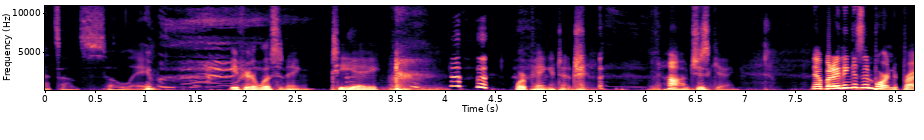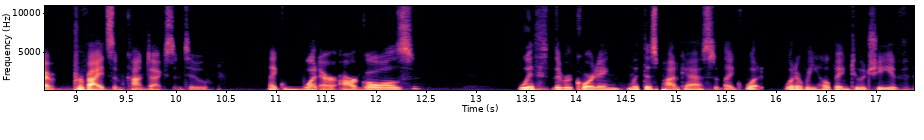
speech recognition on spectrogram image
that sounds so lame If you're listening, TA, we're paying attention. no, I'm just kidding. No, but I think it's important to provide some context into like what are our goals with the recording with this podcast? Like what what are we hoping to achieve?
